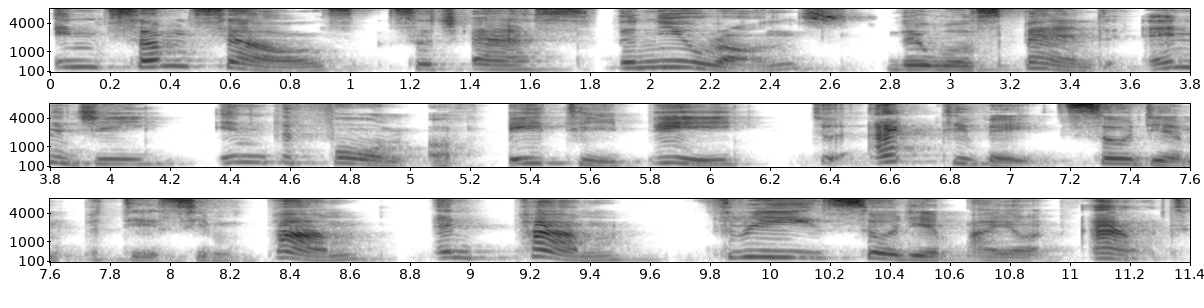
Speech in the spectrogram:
In some cells, such as the neurons, they will spend energy in the form of ATP to activate sodium-potassium pump and pump 3 sodium ion out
